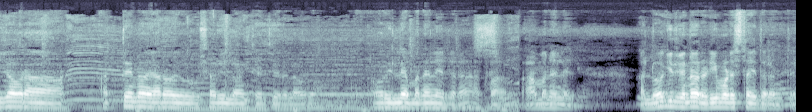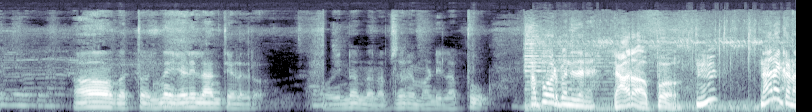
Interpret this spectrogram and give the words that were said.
ಈಗ ಅವರ ಅತ್ತೆನೋ ಯಾರೋ ಹುಷಾರಿಲ್ಲ ಅಂತ ಹೇಳ್ತಿದ್ರಲ್ಲ ಅವರು ಅವ್ರು ಇಲ್ಲೇ ಮನೇಲೇ ಇದ್ದಾರಾ ಅಥವಾ ಆ ಮನೇಲೇ? ಅಲ್ಲಿ ಹೋಗಿದ್ವೇನೋ ರೆಡಿ ಮಾಡಿಸ್ತಾ ಇದ್ದಾರಂತೆ. ಹಾಂ ಗೊತ್ತು ಇನ್ನೂ ಹೇಳಿಲ್ಲ ಅಂತ ಹೇಳಿದ್ರು. ಓ, ಇನ್ನೂ ನಾನು ಅಬ್ಸರ್ವ್ ಮಾಡಿಲ್ಲ ಅಪ್ಪು. ಅಪ್ಪು ಅವ್ರು ಬಂದಿದ್ದಾರೆ. ಯಾರೋ ಅಪ್ಪು? ಹ್ಮ್? ನಾನೇ ಕಣ?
